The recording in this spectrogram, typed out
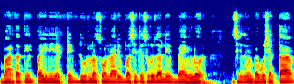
भारतातील पहिली इलेक्ट्रिक धूर न सोडणारी बस इथे सुरू झाली बँगलोर. जसे की तुम्ही बघू शकता.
